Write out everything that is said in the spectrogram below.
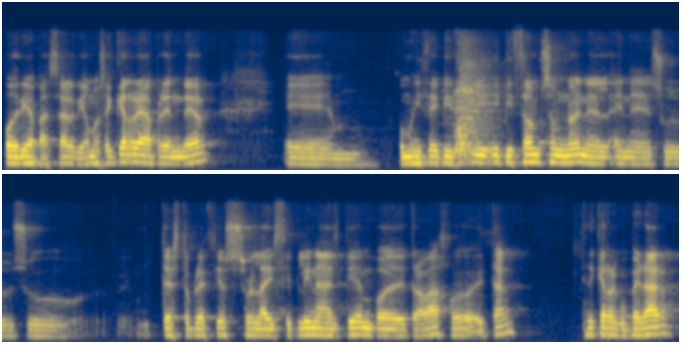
podría pasar, digamos, hay que reaprender. Eh, como dice Ippi Thompson ¿no? en, el, su, texto precioso sobre la disciplina del tiempo, de trabajo y tal, hay que recuperar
